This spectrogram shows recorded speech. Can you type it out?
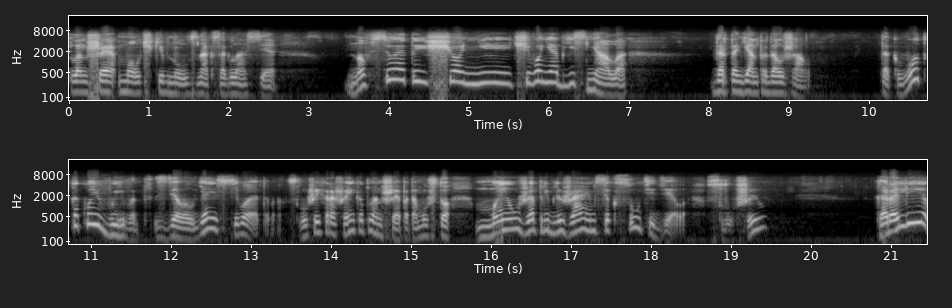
Планше молча кивнул в знак согласия. Но все это еще ничего не объясняло. Д'Артаньян продолжал. Так вот какой вывод сделал я из всего этого. Слушай хорошенько, планше, потому что мы уже приближаемся к сути дела. Слушаю. Короли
